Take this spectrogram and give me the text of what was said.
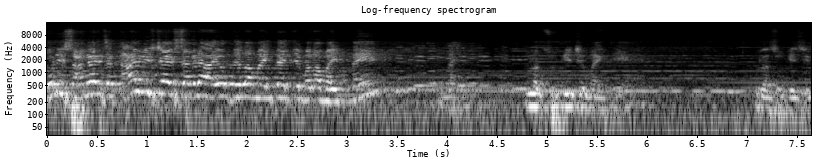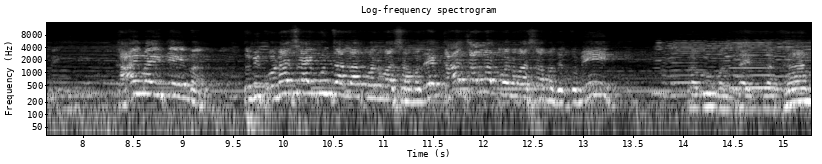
कोणी सांगायचं? काय विषय सगळ्या अयोध्येला माहीत आहे ते मला माहीत नाही? नाही. तुला चुकीची माहिती आहे. तुला चुकीची माहिती आहे. काय माहिती आहे मग? तुम्ही कोणाचं ऐकून चाललात वनवासामध्ये? काय चाललात वनवासामध्ये तुम्ही? प्रभू म्हणतायत लखन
